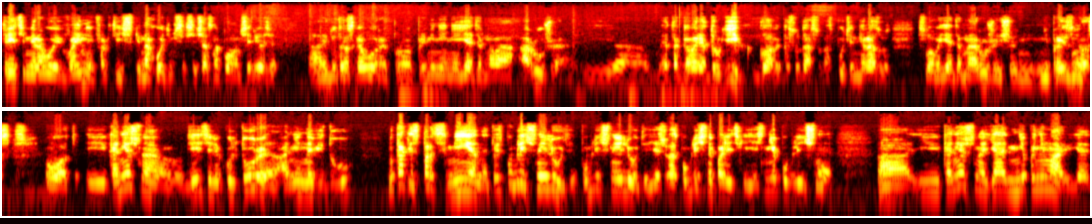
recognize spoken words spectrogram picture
Третьей мировой войны фактически находимся. Сейчас на полном серьезе э, идут разговоры про применение ядерного оружия. Э, это говорят другие главы государств. У нас Путин ни разу слово ядерное оружие еще не произнес. Вот. И, конечно, деятели культуры, они на виду, ну, как и спортсмены, то есть публичные люди, публичные люди. Есть у нас публичные политики, есть непубличные. А, и, конечно, я не понимаю, я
